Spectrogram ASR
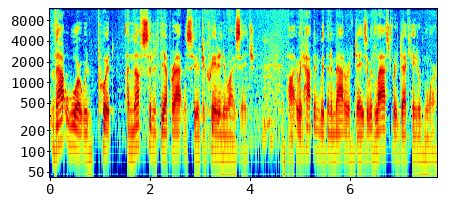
that war would put enough soot into the upper atmosphere to create a new ice age. Mm-hmm. Uh, it would happen within a matter of days. It would last for a decade or more.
